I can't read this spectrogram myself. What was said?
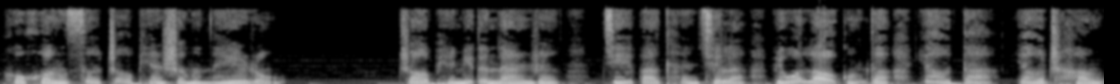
和黄色照片上的内容。照片里的男人。鸡巴看起来比我老公的要大要长，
